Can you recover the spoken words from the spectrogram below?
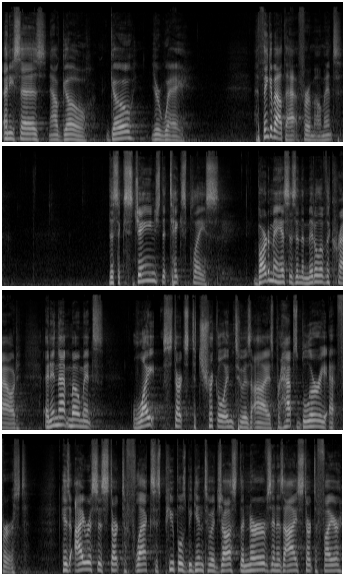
and he says, Now go, go your way. think about that for a moment. This exchange that takes place. Bartimaeus is in the middle of the crowd, and in that moment, light starts to trickle into his eyes, perhaps blurry at first. His irises start to flex, his pupils begin to adjust, the nerves in his eyes start to fire,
